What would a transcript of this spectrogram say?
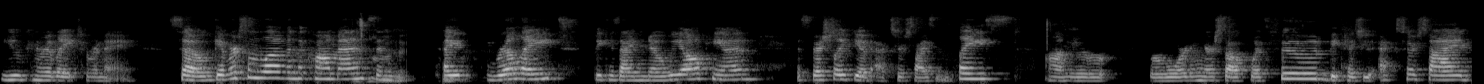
you can relate to Renee. So give her some love in the comments and type relate because I know we all can, especially if you have exercise in place. Um, you're rewarding yourself with food because you exercise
